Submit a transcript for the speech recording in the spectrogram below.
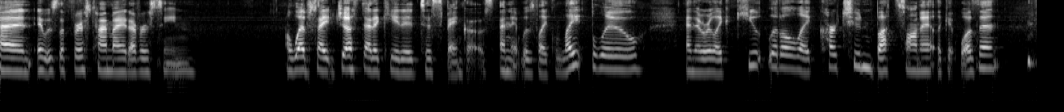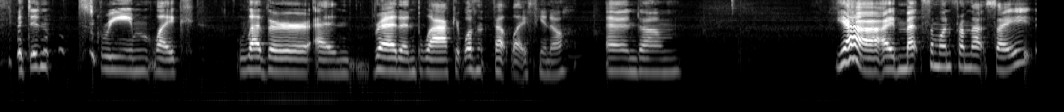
And it was the first time I had ever seen a website just dedicated to Spankos. And it was like light blue, and there were like cute little like cartoon butts on it. Like it wasn't, it didn't scream like leather and red and black. It wasn't FetLife, you know? And um, yeah, I met someone from that site.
